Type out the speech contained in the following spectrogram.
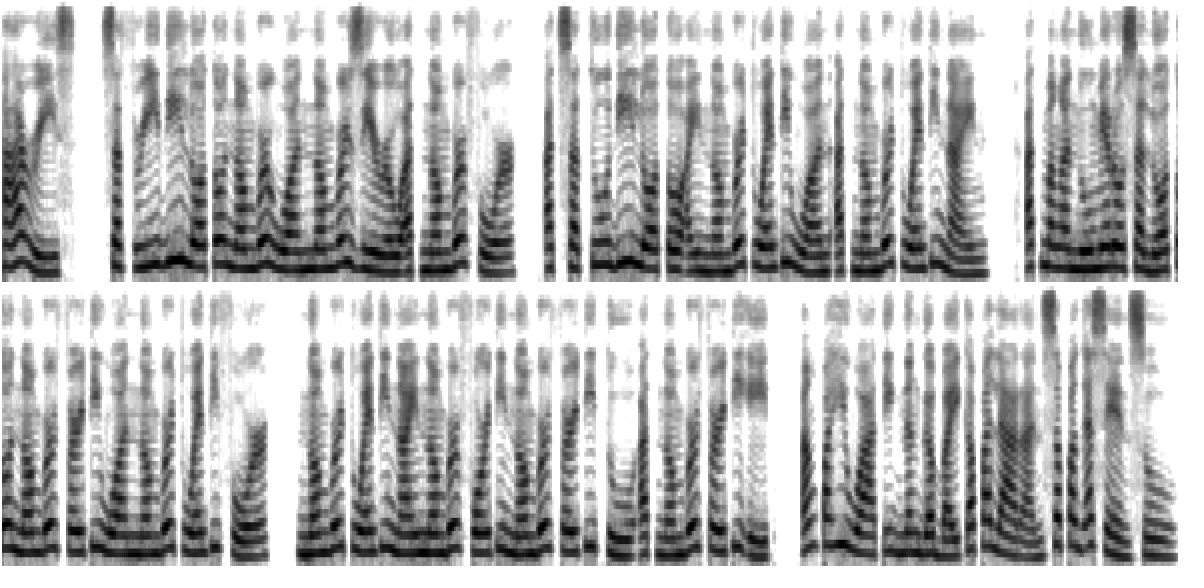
Aries, sa 3D Lotto number 1, number 0 at number 4, at sa 2D Lotto ay number 21 at number 29, at mga numero sa Lotto number 31, number 24, number 29, number 40, number 32 at number 38, ang pahiwatig ng gabay kapalaran sa pag-asenso.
